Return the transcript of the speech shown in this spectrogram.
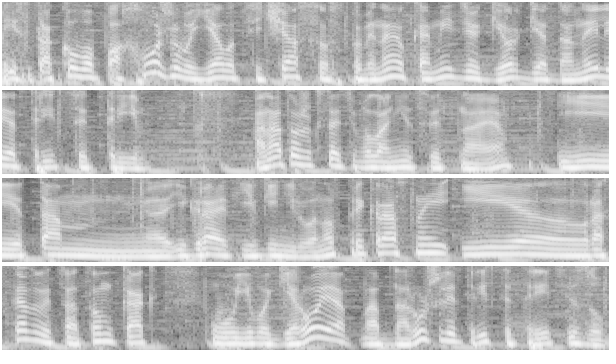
из такого похожего я вот сейчас вспоминаю комедию Георгия Данелия «33». Она тоже, кстати, была не цветная. И там э, играет Евгений Леонов прекрасный. И э, рассказывается о том, как у его героя обнаружили 33-й зуб.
